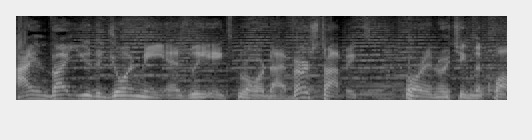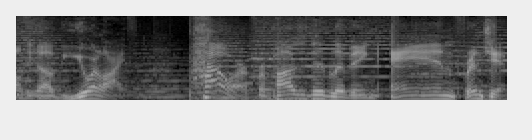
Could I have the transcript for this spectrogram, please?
I invite you to join me as we explore diverse topics for enriching the quality of your life. Power for positive living and friendship.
